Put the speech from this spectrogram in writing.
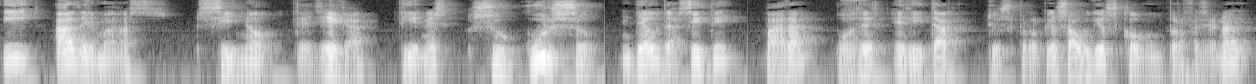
Y además, si no te llega, tienes su curso de Audacity para poder editar tus propios audios como un profesional.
